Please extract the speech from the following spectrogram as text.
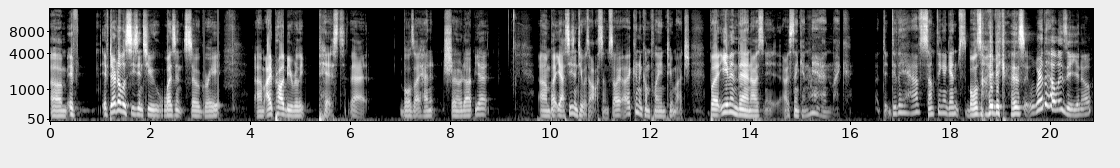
um, if if Daredevil season two wasn't so great, um, I'd probably be really pissed that Bullseye hadn't showed up yet. Um, but yeah, season two was awesome, so I, I couldn't complain too much. But even then, I was I was thinking, man, like, do, do they have something against Bullseye? because where the hell is he? You know.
